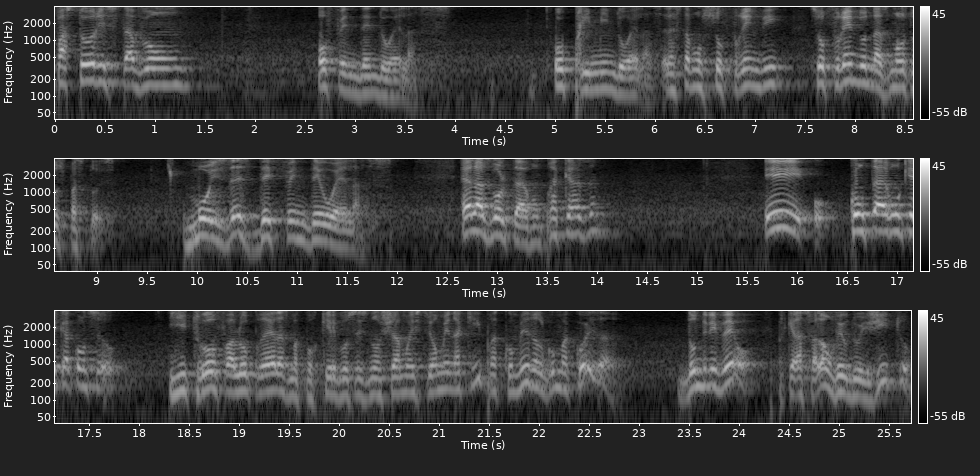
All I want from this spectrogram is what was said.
pastores estavam ofendendo elas, oprimindo elas. Elas estavam sofrendo, sofrendo nas mãos dos pastores. Moisés defendeu elas. Elas voltaram para casa e contaram o que, que aconteceu. Yitro falou para elas: Mas por que vocês não chamam este homem aqui para comer alguma coisa? De onde ele veio? Porque elas falaram: veio do Egito.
